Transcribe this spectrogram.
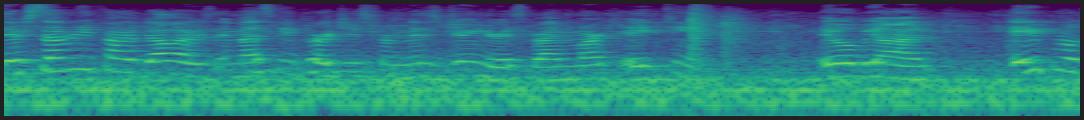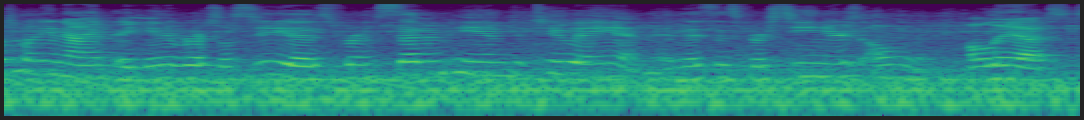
They're $75 and must be purchased from Ms. Dringers by March 18th. It will be on April 29th at Universal Studios from 7 p.m. to 2 a.m. and this is for seniors only. Only us.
